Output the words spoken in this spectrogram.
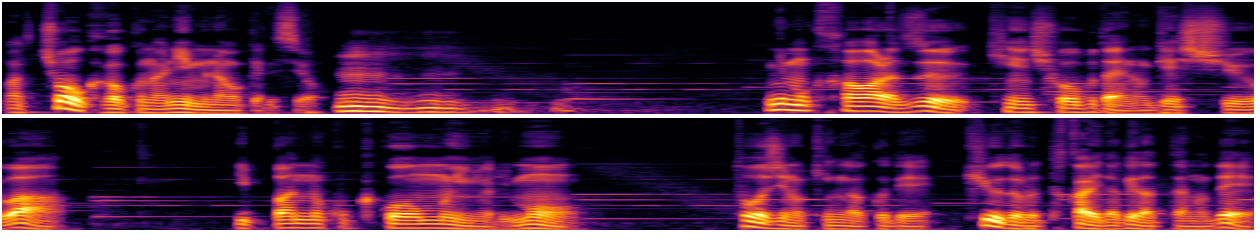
まあ、超過酷な任務なわけですよ。うんうんにもかかわらず、禁止法部隊の月収は、一般の国家公務員よりも、当時の金額で9ドル高いだけだったので、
